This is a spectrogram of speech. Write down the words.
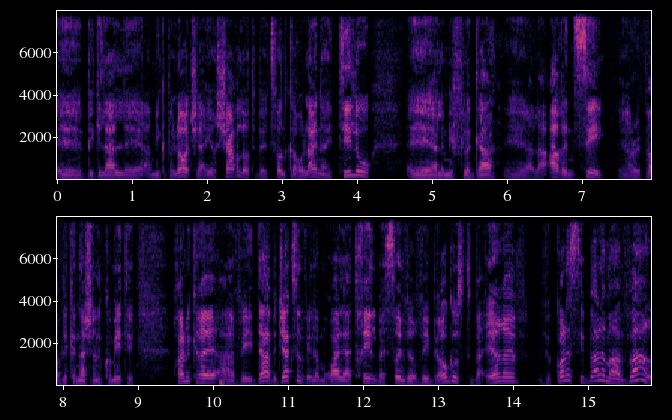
אה, בגלל אה, המגבלות שהעיר שרלוט בצפון קרוליינה הטילו על המפלגה על ה-RNC ה-Republican National Committee בכל מקרה, הוועידה בג'קסונוויל אמורה להתחיל ב-24 באוגוסט בערב, וכל הסיבה למעבר,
